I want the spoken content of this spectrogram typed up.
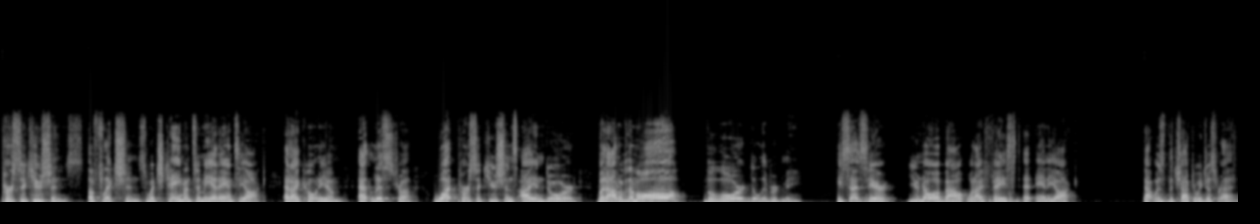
Persecutions, afflictions, which came unto me at Antioch, at Iconium, at Lystra. What persecutions I endured, but out of them all the Lord delivered me. He says here, You know about what I faced at Antioch. That was the chapter we just read.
